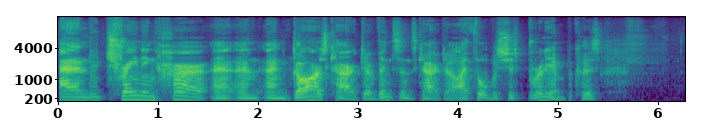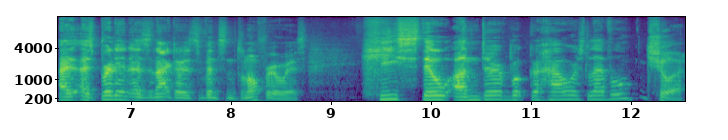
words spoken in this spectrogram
and training her and, and, and Gar's character, Vincent's character, I thought was just brilliant because as, as brilliant as an actor as Vincent D'Onofrio is, he's still under Rutger Hauer's level, Sure.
